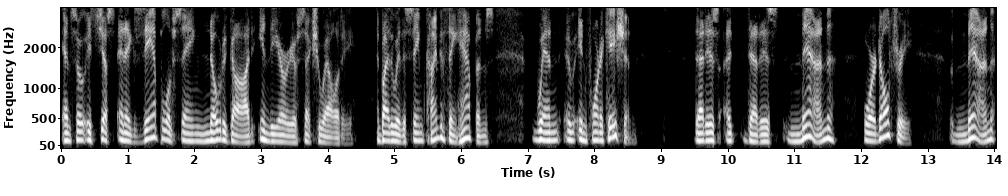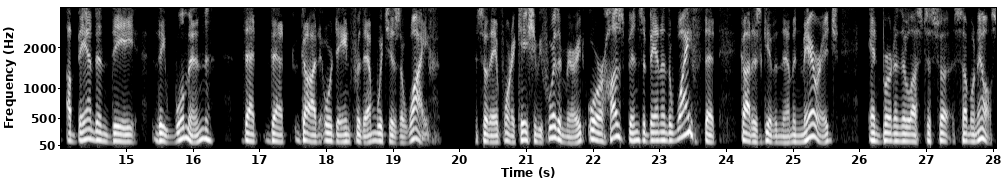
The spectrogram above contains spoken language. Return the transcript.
And so it's just an example of saying no to God in the area of sexuality. And by the way, the same kind of thing happens when in fornication. That is, uh, that is men or adultery. Men abandon the, the woman that, that God ordained for them, which is a wife. And so they have fornication before they're married, or husbands abandon the wife that God has given them in marriage and burden their lust to so, someone else.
